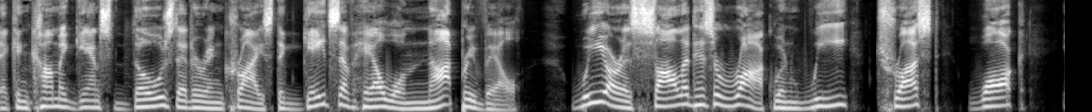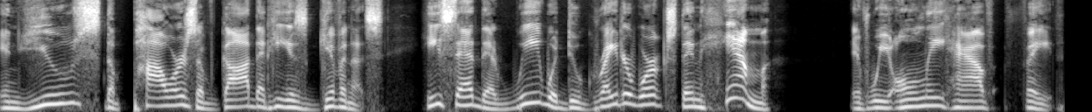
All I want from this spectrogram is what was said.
that can come against those that are in Christ. The gates of hell will not prevail. We are as solid as a rock when we trust, walk, and use the powers of God that He has given us. He said that we would do greater works than Him if we only have faith.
